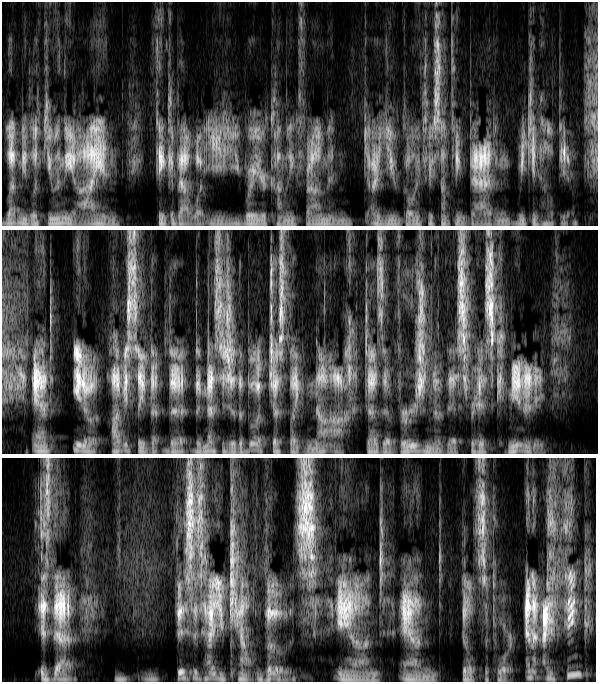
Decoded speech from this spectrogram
let me look you in the eye and think about what you where you're coming from and are you going through something bad and we can help you. And you know obviously the the, the message of the book just like Naakh does a version of this for his community is that this is how you count votes and and build support. And I think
